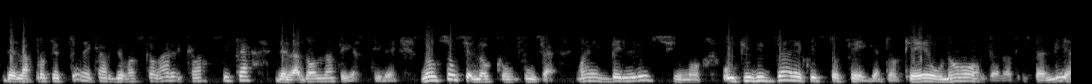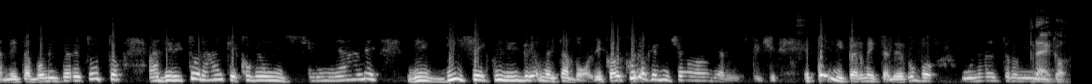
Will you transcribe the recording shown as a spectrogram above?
della protezione cardiovascolare classica della donna fertile. Non so se l'ho confusa, ma è bellissimo utilizzare questo fegato, che è un organo che sta lì a metabolizzare tutto, addirittura anche come un segnale di disequilibrio metabolico. È quello che dicevano gli arustici. E poi mi permette, le rubo un altro minuto. Prego.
